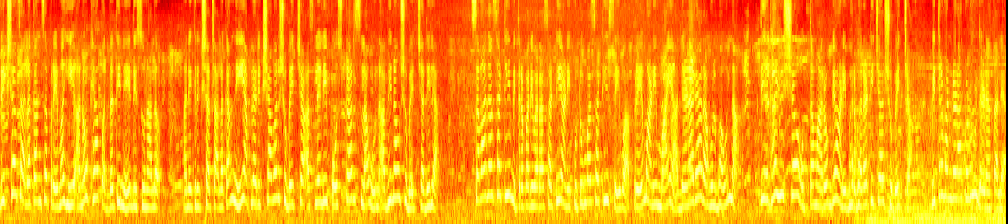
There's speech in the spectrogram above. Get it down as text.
रिक्षा चालकांचं प्रेमही अनोख्या पद्धतीने दिसून आलं. अनेक रिक्षा चालकांनी आपल्या रिक्षावर शुभेच्छा असलेली पोस्टर्स लावून अभिनव शुभेच्छा दिल्या. समाजासाठी मित्रपरिवारासाठी आणि कुटुंबासाठी सेवा प्रेम आणि माया देणाऱ्या राहुल भाऊंना दीर्घायुष्य उत्तम आरोग्य आणि भरभराटीच्या शुभेच्छा मित्रमंडळाकडून देण्यात आल्या.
